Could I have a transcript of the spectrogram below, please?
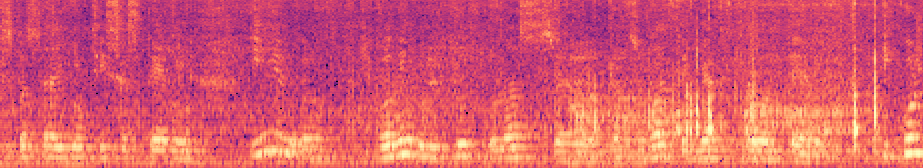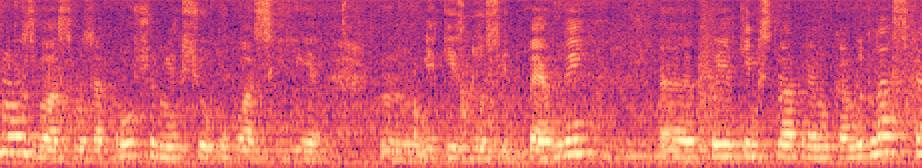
безпосередньо в цій системі, і е, вони будуть тут у нас е, працювати як волонтери. І кожного з вас ми запрошуємо, якщо у вас є якийсь досвід певний е, по якимсь напрямкам, будь ласка,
